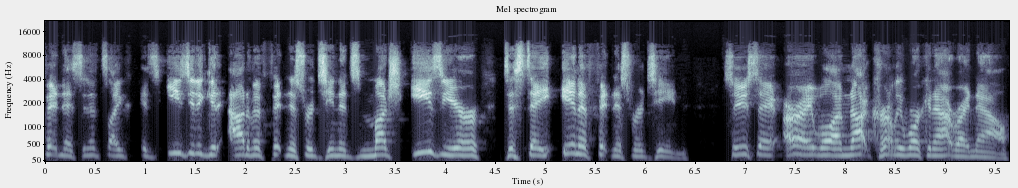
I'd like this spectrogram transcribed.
fitness and it's like it's easy to get out of a fitness routine, it's much easier to stay in a fitness routine. So you say, all right, well, I'm not currently working out right now.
